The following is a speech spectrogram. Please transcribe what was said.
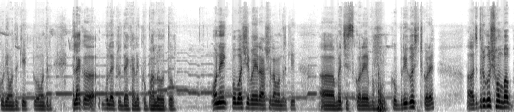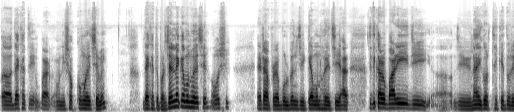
করি। আমাদেরকে একটু আমাদের এলাকাগুলো একটু দেখালে খুব ভালো হতো। অনেক প্রবাসী ভাইরা আসলে আমাদেরকে মেসেজ করে এবং খুব রিকোয়েস্ট করে। যতটুকু সম্ভব দেখাতে পার মানে সক্ষম হয়েছে আমি। দেখাতে পারি, জানি না কেমন হয়েছে অবশ্যই। এটা আপনারা বলবেন যে কেমন হয়েছে। আর যদি কারও বাড়ি যে যে নাইগড় থেকে ধরে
